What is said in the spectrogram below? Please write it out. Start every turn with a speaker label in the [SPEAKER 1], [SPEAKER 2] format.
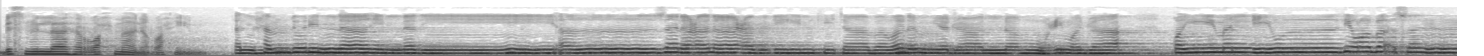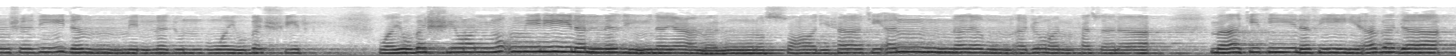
[SPEAKER 1] بسم الله الرحمن الرحيم.
[SPEAKER 2] الحمد لله الذي أنزل على عبده الكتاب ولم يجعل له عوجا. قيما لينذر بأسا شديدا من لدنه ويبشر ويبشر المؤمنين الذين يعملون الصالحات أن لهم أجرا حسنا ماكثين فيه أبدا.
